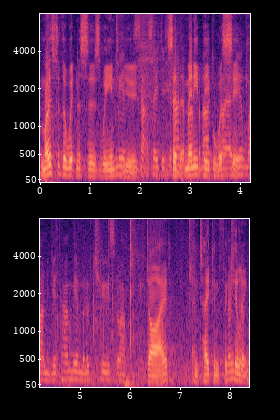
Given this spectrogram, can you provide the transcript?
Most of the witnesses we interviewed said that many people were sick, died, and taken for killing.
